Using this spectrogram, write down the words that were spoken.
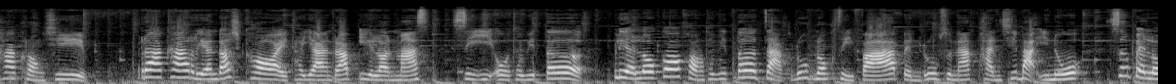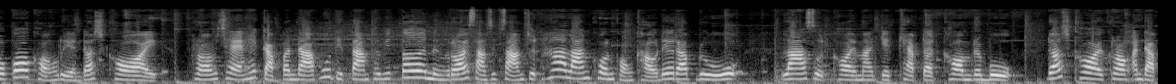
ค่าครองชีพ ราคาเหรียญดอชคอยทยานรับอีลอนมัส CEO ทวิตเตอร์ เปลี่ยนโลโก้ของทวิตเตอร์จากรูปนกสีฟ้า เป็นรูปสุนัขพันธุ์ชิบะอินุ ซึ่งเป็นโลโก้ของเหรียญดอชคอยพร้อมแชร์ให้กับบรรดาผู้ติดตามทวิตเตอร์ 133.5 ล้านคนของเขาได้รับรู้ ล่าสุด coinmarketcap.com ระบุ d o g e c o i ครองอันดับ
